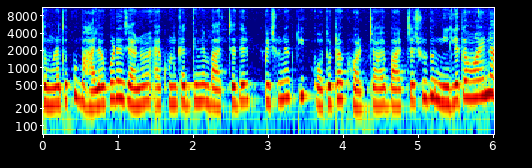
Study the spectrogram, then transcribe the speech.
তোমরা তো খুব ভালো করে জানো, এখনকার দিনে বাচ্চাদের পেছনে ঠিক কতটা খরচা হয়। বাচ্চা শুধু নিলে তো হয় না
